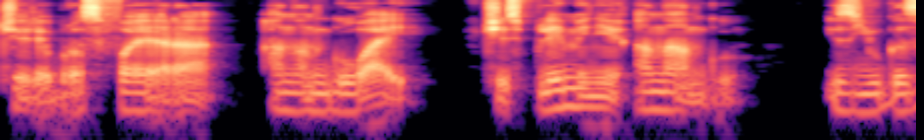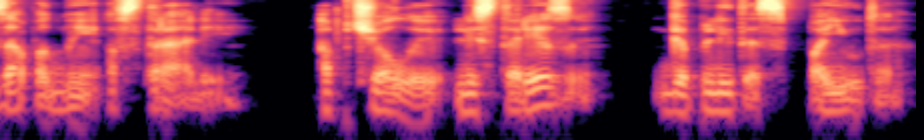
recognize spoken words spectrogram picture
Черебросфера анангуай в честь племени Анангу из юго-западной Австралии, а пчелы-листорезы Гоплитес паюта,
